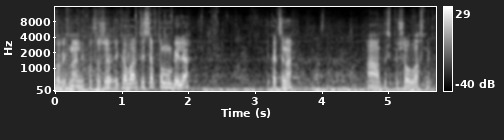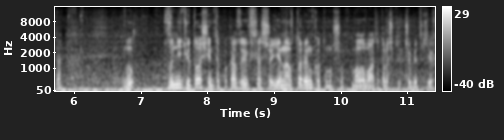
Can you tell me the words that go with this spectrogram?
Оригінальний пасажир. Яка вартість автомобіля? Яка ціна? А, десь пішов власник, так? Ну, дзвоніть уточнюйте, показую все, що є на авторинку, тому що маловато трошки чобітків.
